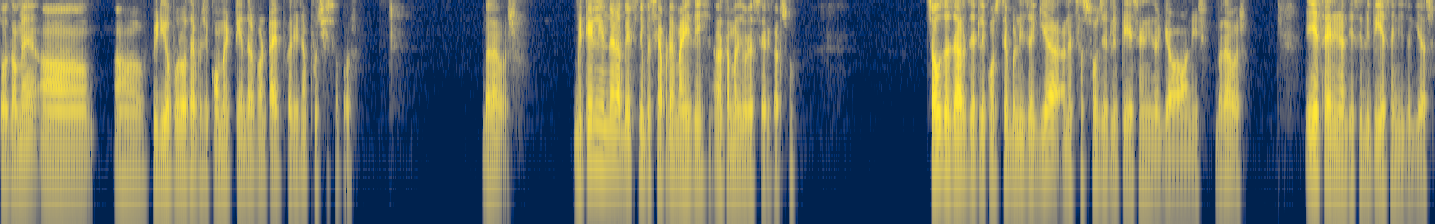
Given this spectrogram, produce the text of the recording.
તો તમે વીડિયો પૂરો થાય પછી કોમેન્ટની અંદર પણ ટાઈપ કરીને પૂછી શકો છો. બરાબર છે? ડિટેલની અંદર આ બેચની પછી આપણે માહિતી તમારી જોડે શેર કરશું. ચૌદ હજાર જેટલી કોન્સ્ટેબલની જગ્યા અને છસો જેટલી પીએસઆઈની જગ્યા આવવાની છે. બરાબર એએસઆઈની નથી, સીધી પીએસઆઈની જગ્યા છે.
